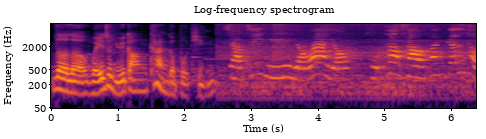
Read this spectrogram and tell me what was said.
乐乐围着鱼缸看个不停。小金鱼游啊游，吐泡泡，翻跟头。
